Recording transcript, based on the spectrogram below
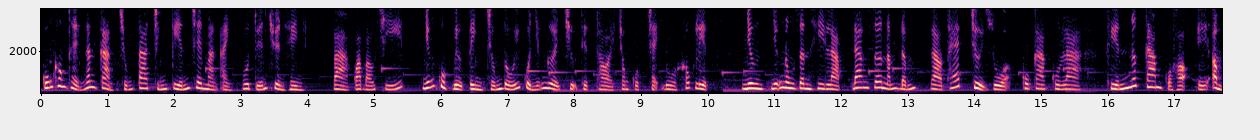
cũng không thể ngăn cản chúng ta chứng kiến trên màn ảnh vô tuyến truyền hình và qua báo chí những cuộc biểu tình chống đối của những người chịu thiệt thòi trong cuộc chạy đua khốc liệt. Nhưng những nông dân Hy Lạp đang giơ nắm đấm, gào thét, chửi rủa Coca-Cola khiến nước cam của họ ế ẩm.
